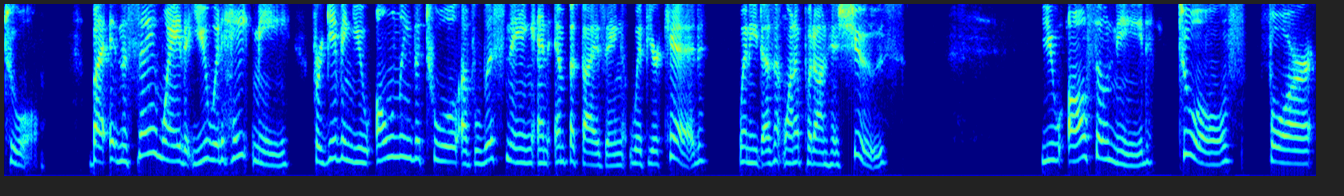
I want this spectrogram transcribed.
tool. But in the same way that you would hate me for giving you only the tool of listening and empathizing with your kid when he doesn't want to put on his shoes, you also need tools for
